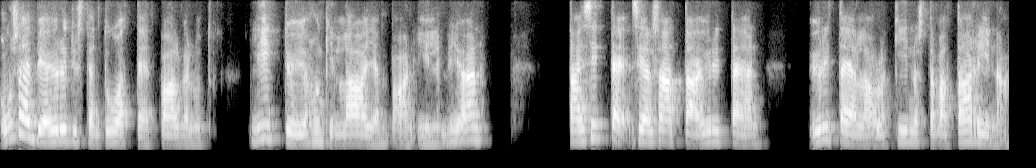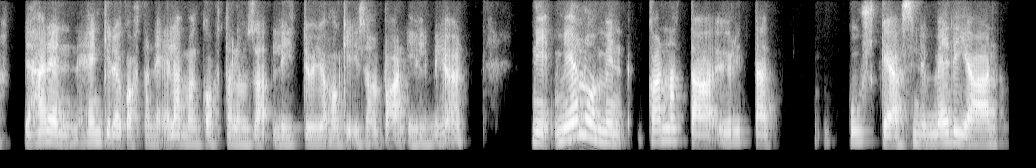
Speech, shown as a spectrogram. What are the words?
Useimpien yritysten tuotteet, palvelut liittyy johonkin laajempaan ilmiöön. Tai sitten siellä saattaa yrittäjän yrittäjällä olla kiinnostava tarina ja hänen henkilökohtainen elämänkohtalonsa liittyy johonkin isompaan ilmiöön, niin mieluummin kannattaa yrittää puskea sinne mediaan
